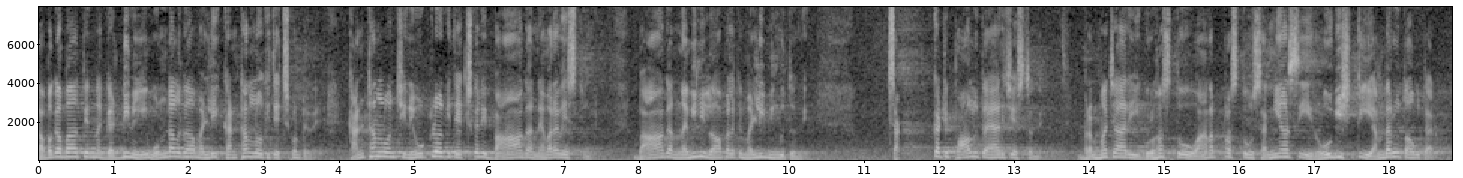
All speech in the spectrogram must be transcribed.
గబగబా తిన్న గడ్డిని ఉండలుగా మళ్ళీ కంఠంలోకి తెచ్చుకుంటుంది. కంఠంలోంచి నోట్లోకి తెచ్చుకొని బాగా నెమరవేస్తుంది. బాగా నవిలి లోపలికి మళ్ళీ మింగుతుంది. చక్కటి పాలు తయారు చేస్తుంది. బ్రహ్మచారి గృహస్థు వానప్రస్థు సన్యాసి రోగిష్టి అందరూ తాగుతారు.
